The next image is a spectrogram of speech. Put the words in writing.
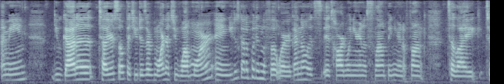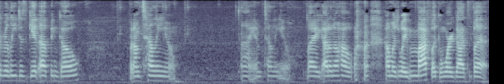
I mean you gotta tell yourself that you deserve more that you want more and you just gotta put in the footwork. I know it's it's hard when you're in a slump and you're in a funk to like to really just get up and go but I'm telling you I am telling you. Like I don't know how how much weight my fucking word got, but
